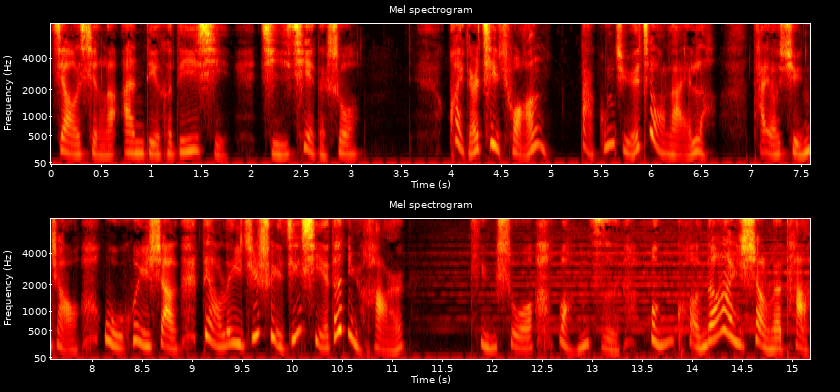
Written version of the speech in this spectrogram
叫醒了安迪和迪西，急切地说：“快点起床，大公爵就要来了。他要寻找舞会上掉了一只水晶鞋的女孩。听说王子疯狂的爱上了她。”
